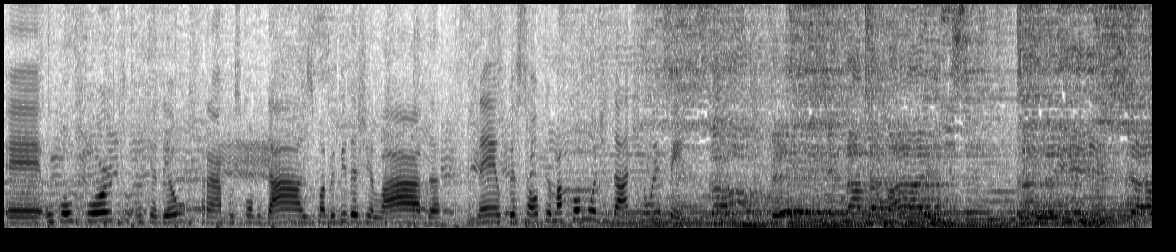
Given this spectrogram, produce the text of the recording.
é, um conforto, entendeu? Para os convidados, uma bebida gelada, né? O pessoal ter uma comodidade num evento. Baby, nada mais. Delícia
